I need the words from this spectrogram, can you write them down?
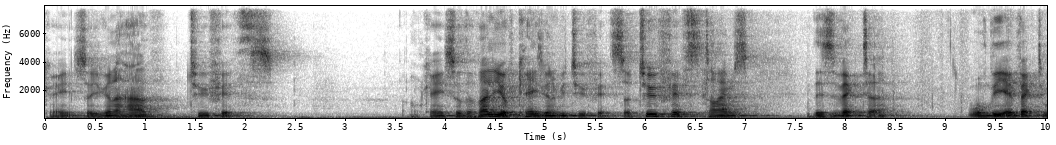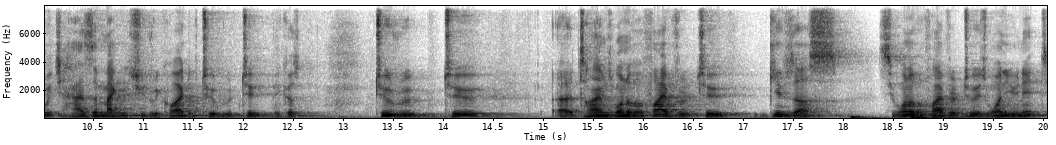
Okay, so you're going to have 2 fifths. Okay, so the value of k is going to be 2 fifths. So 2 fifths times this vector will be a vector which has a magnitude required of 2 root 2 because 2 root 2 uh, times 1 over 5 root 2 gives us, see 1 over 5 root 2 is 1 unit,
